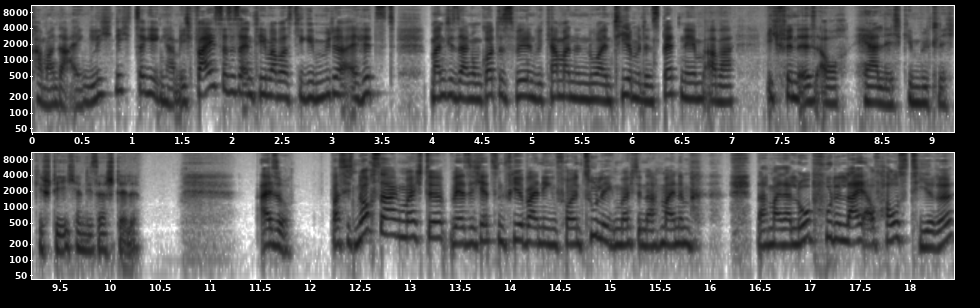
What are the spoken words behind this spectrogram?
kann man da eigentlich nichts dagegen haben. Ich weiß, das ist ein Thema, was die Gemüter erhitzt. Manche sagen, um Gottes Willen, wie kann man denn nur ein Tier mit ins Bett nehmen? Aber ich finde es auch herrlich gemütlich, gestehe ich an dieser Stelle. Also, was ich noch sagen möchte, wer sich jetzt einen vierbeinigen Freund zulegen möchte nach, meinem, nach meiner Lobhudelei auf Haustiere,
